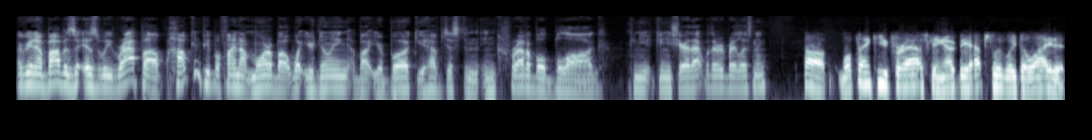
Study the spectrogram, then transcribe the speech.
Agree now bob as, as we wrap up how can people find out more about what you're doing about your book you have just an incredible blog can you can you share that with everybody listening Oh, well, thank you for asking. I'd be absolutely delighted.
